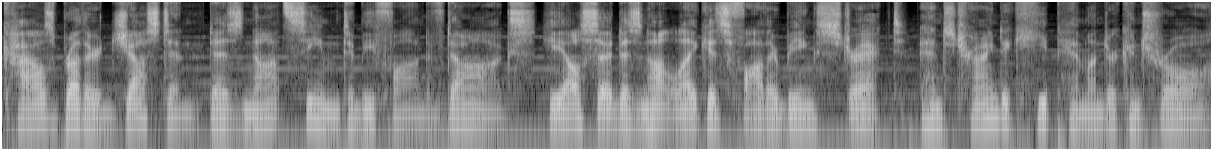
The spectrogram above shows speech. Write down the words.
Kyle's brother Justin does not seem to be fond of dogs. He also does not like his father being strict and trying to keep him under control.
